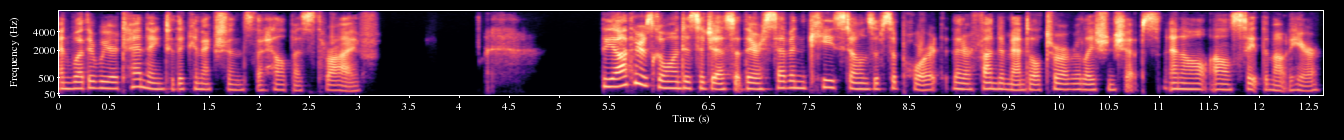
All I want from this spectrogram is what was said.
and whether we are tending to the connections that help us thrive. The authors go on to suggest that there are seven keystones of support that are fundamental to our relationships, and I'll, I'll state them out here.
